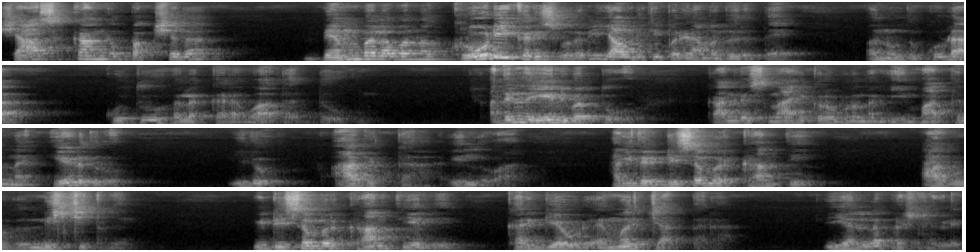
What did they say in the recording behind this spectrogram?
ಶಾಸಕಾಂಗ ಪಕ್ಷದ ಬೆಂಬಲವನ್ನು ಕ್ರೋಢೀಕರಿಸುವುದರಲ್ಲಿ ಯಾವ ರೀತಿ ಪರಿಣಾಮ ಬೀರುತ್ತೆ ಅನ್ನೋದು ಕೂಡ ಕುತೂಹಲಕರವಾದದ್ದು. ಅದರಿಂದ ಏನಿವತ್ತು ಕಾಂಗ್ರೆಸ್ ನಾಯಕರೊಬ್ಬರು ನನಗೆ ಈ ಮಾತನ್ನು ಹೇಳಿದ್ರು, ಇದು ಆಗುತ್ತಾ ಇಲ್ಲವಾ ಹಾಗಿದ್ದರೆ ಡಿಸೆಂಬರ್ ಕ್ರಾಂತಿ ಆಗುವುದು ನಿಶ್ಚಿತವೇ? ಈ ಡಿಸೆಂಬರ್ ಕ್ರಾಂತಿಯಲ್ಲಿ ಖರ್ಗೆ ಅವರು ಎಮರ್ಜ್ ಆಗ್ತಾರ. ಈ ಎಲ್ಲ ಪ್ರಶ್ನೆಗಳಿವೆ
